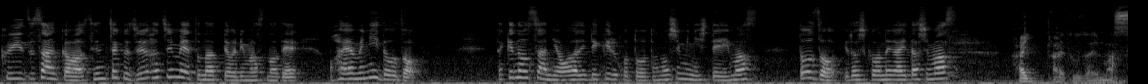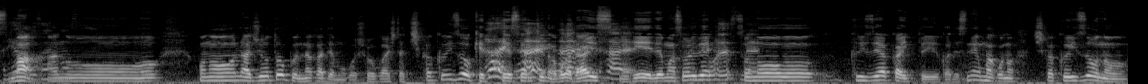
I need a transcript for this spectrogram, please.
クイズ参加は先着18名となっておりますのでお早めにどうぞ。竹野内さんにお会いできることを楽しみにしています。どうぞよろしくお願いいたします。はい、ありがとうございます。まあ、あのーこのラジオトークの中でもご紹介した地下クイズ王決定戦っていうのが僕は大好きで、はいはいはいで、まあ、それで、その。クイズ夜会というかですね、まあ、この地下クイズ王の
